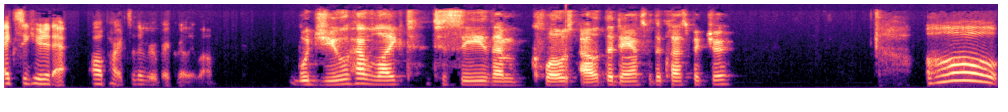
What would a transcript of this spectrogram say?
executed at all parts of the rubric really well. Would you have liked to see them close out the dance with the class picture? Oh,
